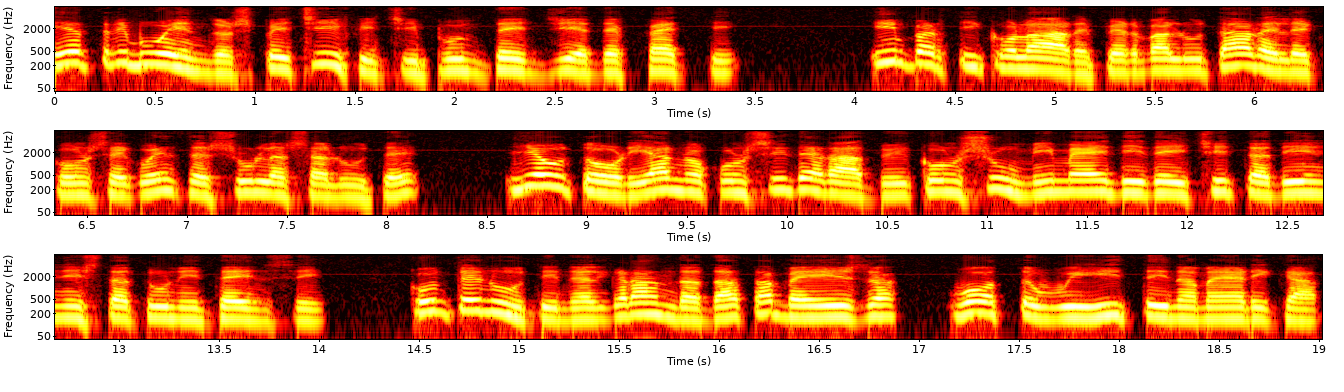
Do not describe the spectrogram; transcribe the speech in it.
e attribuendo specifici punteggi ed effetti. In particolare per valutare le conseguenze sulla salute, gli autori hanno considerato i consumi medi dei cittadini statunitensi, contenuti nel grande database What We Eat in America,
